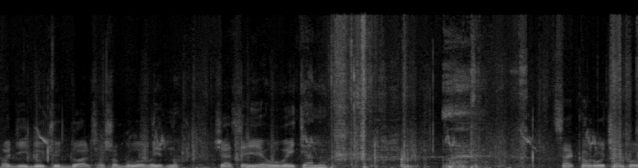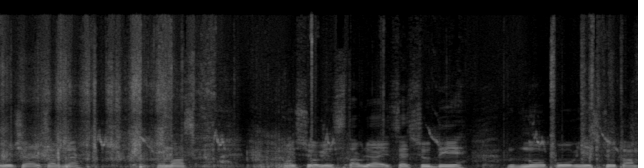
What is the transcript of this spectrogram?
одійду чуть далі, щоб було видно. Зараз я його витягну. Це, коротше, виходить, вже у нас ось він вставляється сюди, дно повністю там.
